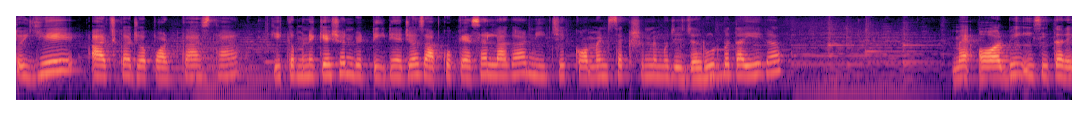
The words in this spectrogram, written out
तो ये आज का जो पॉडकास्ट था कि कम्युनिकेशन विद टीनेजर्स आपको कैसा लगा, नीचे कमेंट सेक्शन में मुझे ज़रूर बताइएगा। मैं और भी इसी तरह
